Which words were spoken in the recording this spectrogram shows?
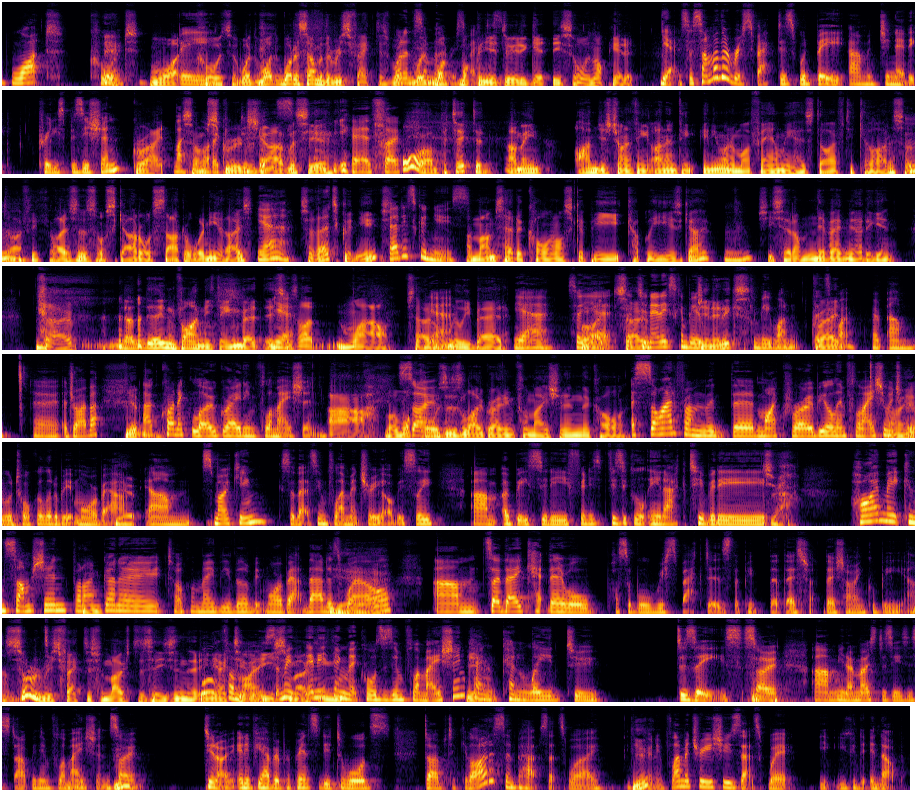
what could What be caused it? What what what are some of the risk factors? What what, what, what can you do to get this or not get it? yeah? So some of the risk factors would be um, a genetic predisposition. Great. Like so I'm screwed regardless. Yeah. yeah. So or I'm protected. I mean, I'm just trying to think. I don't think anyone in my family has diverticulitis or diverticulosis or SCAD or SUD or any of those. Mm. yeah, So that's good news. that is good news. My mum's had a colonoscopy a couple of years ago. Mm-hmm. She said, I'm never having that again. So no, they didn't find anything, but it's Yeah. just like, wow. So Yeah. really bad. Yeah. So All yeah. right, so, so genetics can be genetics. can be one. That's Great. quite um, uh, a driver. Yep. Uh, chronic low grade inflammation. Ah, well, what So- causes low grade inflammation in the colon? Aside from the, the microbial inflammation, which Oh, we will talk a little bit more about, Yep. um, smoking, so that's inflammatory, obviously, um, obesity, phys- physical inactivity, high meat consumption, but I'm going to talk maybe a little bit more about that as Hmm. Yeah. well. Um, so they ca- they're all possible risk factors that peop that they're, sh- they're showing could be um, Sort of risk factors for most diseases, isn't it? well, for most. I mean, smoking. anything that causes inflammation can Yeah. can lead to disease. So, um, you know, most diseases start with inflammation. So, you know, and if you have a propensity towards diverticulitis, then perhaps that's why if Yeah. you've got inflammatory issues, that's where you, you could end up.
